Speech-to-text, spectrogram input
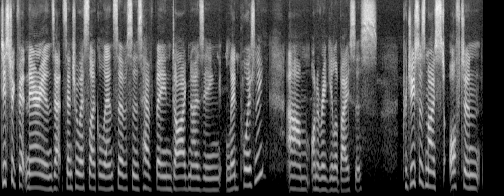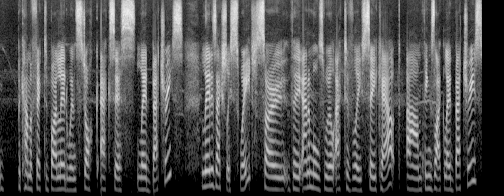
District veterinarians at Central West Local Land Services have been diagnosing lead poisoning um, on a regular basis. Producers most often become affected by lead when stock access lead batteries. Lead is actually sweet, so the animals will actively seek out um, things like lead batteries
